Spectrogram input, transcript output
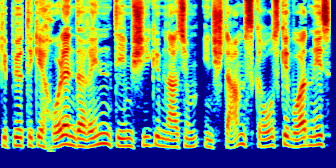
gebürtige Holländerin, die im Skigymnasium in Stams groß geworden ist.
